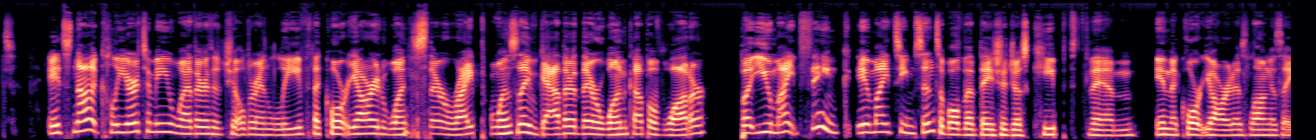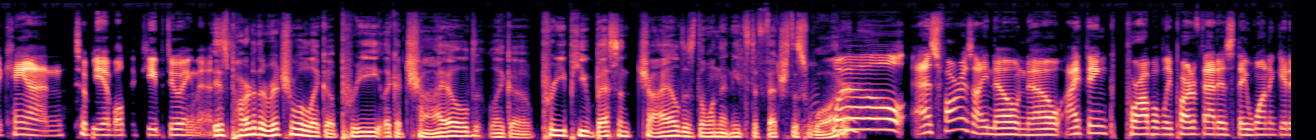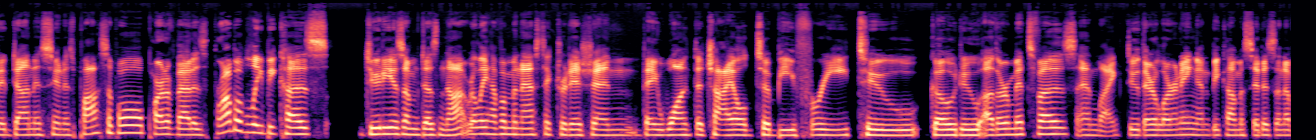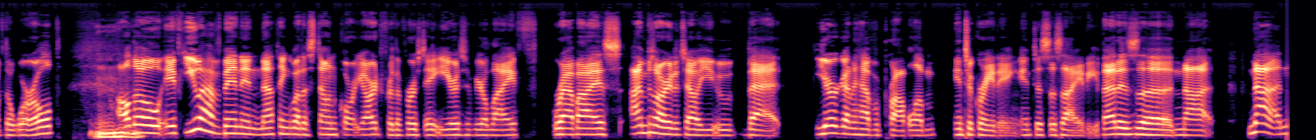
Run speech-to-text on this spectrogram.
It's not clear to me whether the children leave the courtyard once they're ripe, once they've gathered their one cup of water. But you might think it might seem sensible that they should just keep them in the courtyard as long as they can to be able to keep doing this. Is part of the ritual like a pre, like a child, like a prepubescent child is the one that needs to fetch this water? Well, as far as I know, no. I think probably part of that is they want to get it done as soon as possible. Part of that is probably because Judaism does not really have a monastic tradition. They want the child to be free to go do other mitzvahs and like do their learning and become a citizen of the world. Mhm. Although, if you have been in nothing but a stone courtyard for the first eight years of your life, rabbis, I'm sorry to tell you that you're going to have a problem integrating into society. That is uh, not not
